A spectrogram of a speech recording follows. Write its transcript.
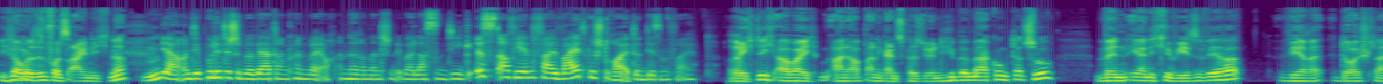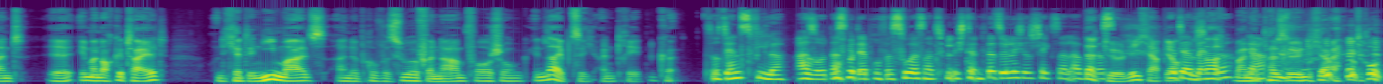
Ich glaube, Ja. da sind wir uns einig, ne? Hm? Ja, und die politische Bewertung können wir auch anderen Menschen überlassen. Die ist auf jeden Fall weit gestreut in diesem Fall. Richtig, aber ich habe eine ganz persönliche Bemerkung dazu. Wenn er nicht gewesen wäre, wäre Deutschland äh, immer noch geteilt und ich hätte niemals eine Professur für Namenforschung in Leipzig antreten können. So sehen es viele. Also das mit der Professur ist natürlich dein persönliches Schicksal, aber Natürlich, ich habe ja auch gesagt, Wende, mein ja. persönlicher Eindruck.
